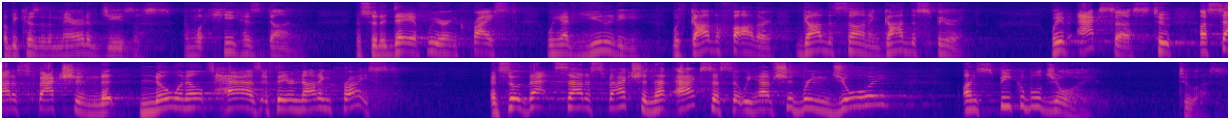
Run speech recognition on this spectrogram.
but because of the merit of Jesus and what he has done. And so today, if we are in Christ, we have unity with God the Father, God the Son, and God the Spirit. We have access to a satisfaction that no one else has if they are not in Christ. And so that satisfaction, that access that we have, should bring joy, unspeakable joy to us.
